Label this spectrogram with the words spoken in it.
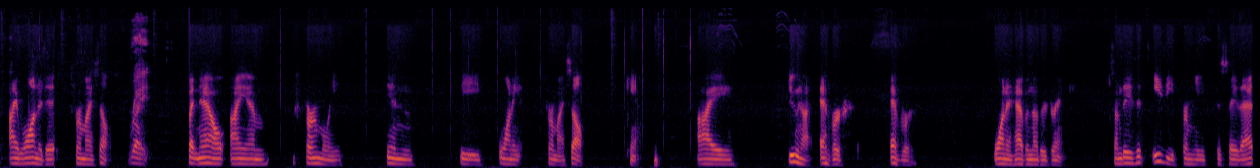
I wanted it for myself. Right but now I am firmly in the wanting it for myself camp. I do not ever, ever want to have another drink. Some days it's easy for me to say that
